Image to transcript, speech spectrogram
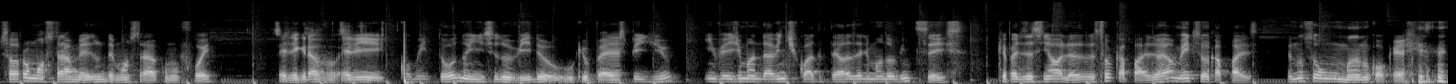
só para mostrar mesmo, demonstrar como foi. Ele gravou, ele comentou no início do vídeo o que o PS pediu. Em vez de mandar 24 telas, ele mandou 26. Que é pra dizer assim, olha, eu sou capaz, eu realmente sou capaz. Eu não sou um humano qualquer.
